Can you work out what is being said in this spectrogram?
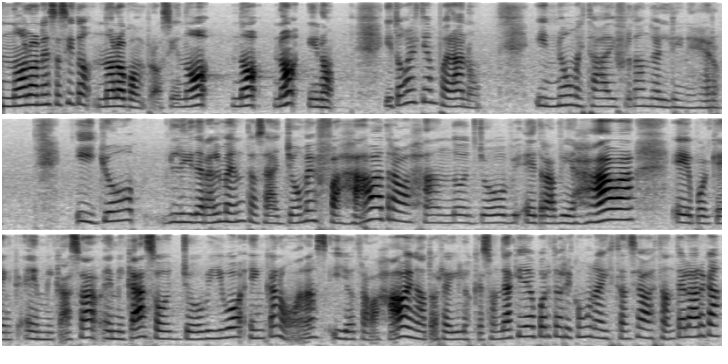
no lo necesito, no lo compro. Si no, no, no y no. Y todo el tiempo era no. Y no me estaba disfrutando el dinero. Y yo literalmente, o sea, yo me fajaba trabajando, yo eh, viajaba, eh, porque en, mi caso, en mi caso yo vivo en Canóvanas y yo trabajaba en Atorrey. Los que son de aquí de Puerto Rico es una distancia bastante larga,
